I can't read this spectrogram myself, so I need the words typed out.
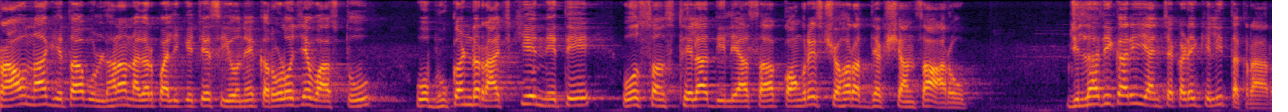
ठराव न घेता बुलढाणा नगरपालिकेचे सीओने करोडोचे वास्तू व भूखंड राजकीय नेते व संस्थेला दिल्याचा काँग्रेस शहर अध्यक्षांचा आरोप. जिल्हाधिकारी यांच्याकडे केली तक्रार.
